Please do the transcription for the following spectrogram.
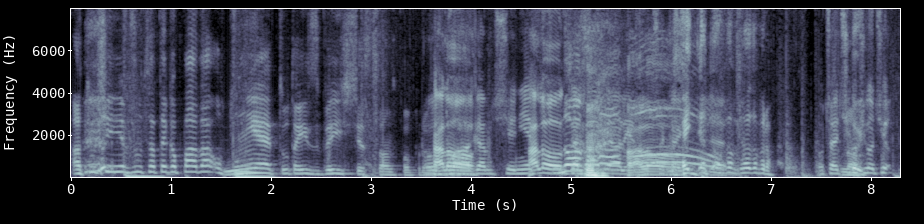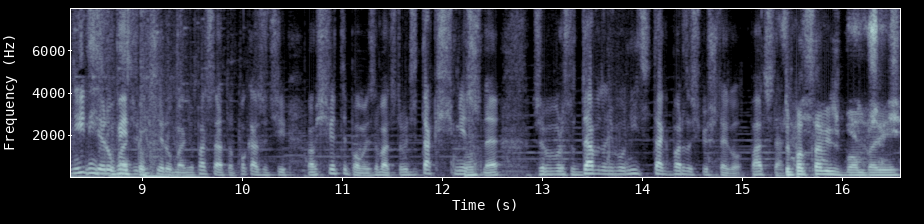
A tu się nie wrzuca tego pada? O tu? Nie, tutaj jest wyjście stąd po prostu. Halo? Błagam cię, nie Halo? no, No, zamiary, halo? Ej, dobra, dobra, dobra. Poczekaj, No. cicho, cicho, nic nie rób, nic nie rób. Patrz na to, pokażę ci. Mam świetny pomysł, zobacz, to będzie tak śmieszne, że po prostu dawno nie było nic tak bardzo śmiesznego. Patrz na Ty to. podstawisz bombę i...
